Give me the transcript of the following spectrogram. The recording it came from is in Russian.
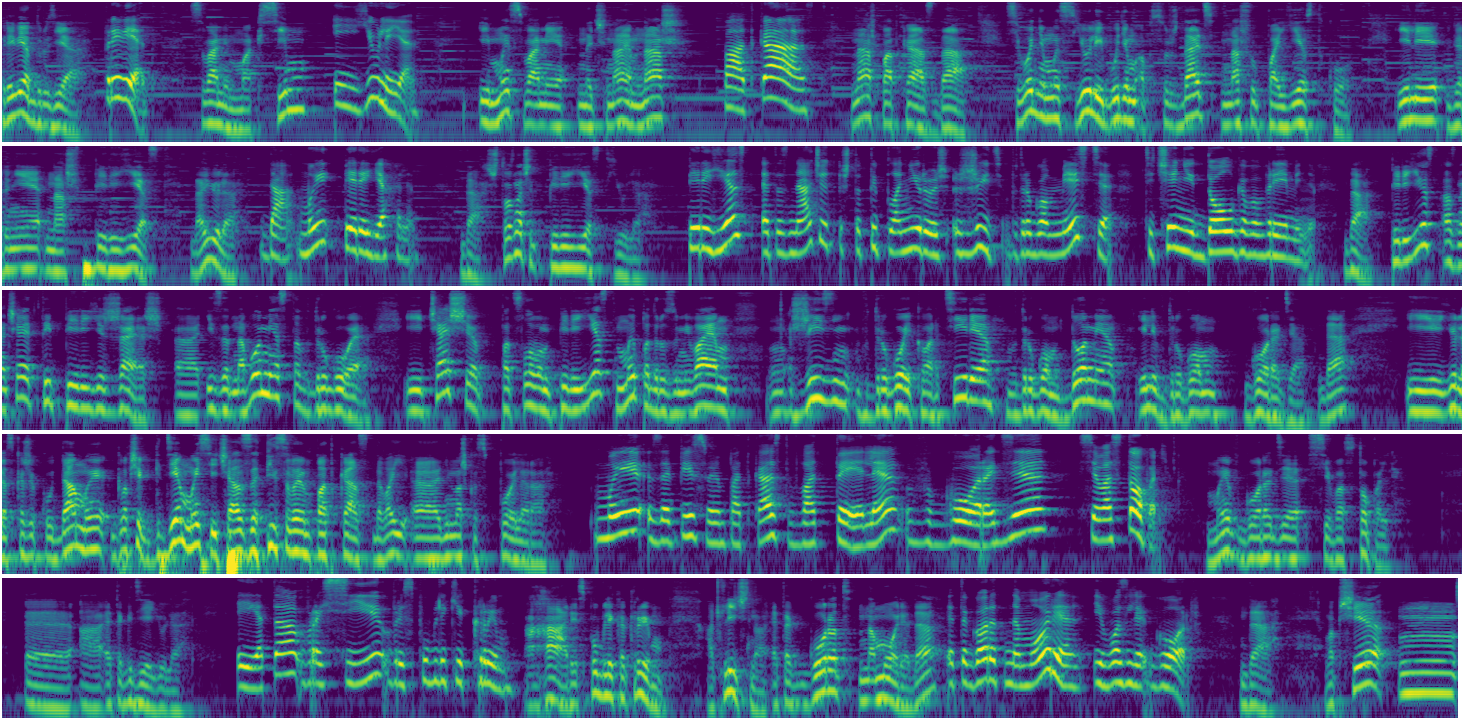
Привет, друзья! Привет! С вами Максим и Юлия. И мы с вами начинаем наш... Подкаст! Наш подкаст, да. Сегодня мы с Юлей будем обсуждать нашу поездку. Или, вернее, наш переезд. Да, Юля? Да, мы переехали. Да, что значит переезд, Юля? Переезд – это значит, что ты планируешь жить в другом месте в течение долгого времени. Да, переезд означает ты переезжаешь э, из одного места в другое. И чаще под словом переезд мы подразумеваем жизнь в другой квартире, в другом доме или в другом городе, да. И, Юля, скажи, куда мы... Вообще, где мы сейчас записываем подкаст? Давай э, немножко спойлера. Мы записываем подкаст в отеле в городе Севастополь. Мы в городе Севастополь. Э, а это где, Юля? И это в России, в республике Крым. Ага, республика Крым. Отлично. Это город на море, да? Это город на море и возле гор. Да. Вообще,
